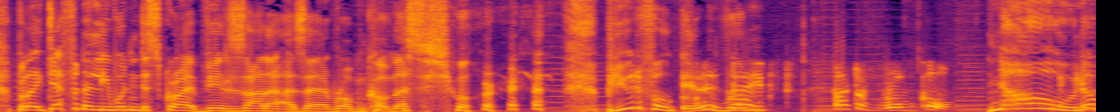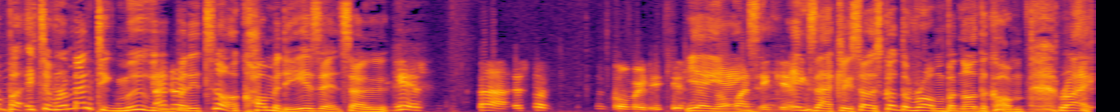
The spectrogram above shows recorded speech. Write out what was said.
but I definitely wouldn't describe Veer Zara as a rom com, that's for sure. Beautiful. Rom- right? part of rom com. No, because no, but it's a romantic movie, but it's not a comedy, is it? So yes, nah, it's not comedy. It's Yeah, yeah, ex- exactly. So it's got the rom, but not the com. Right.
